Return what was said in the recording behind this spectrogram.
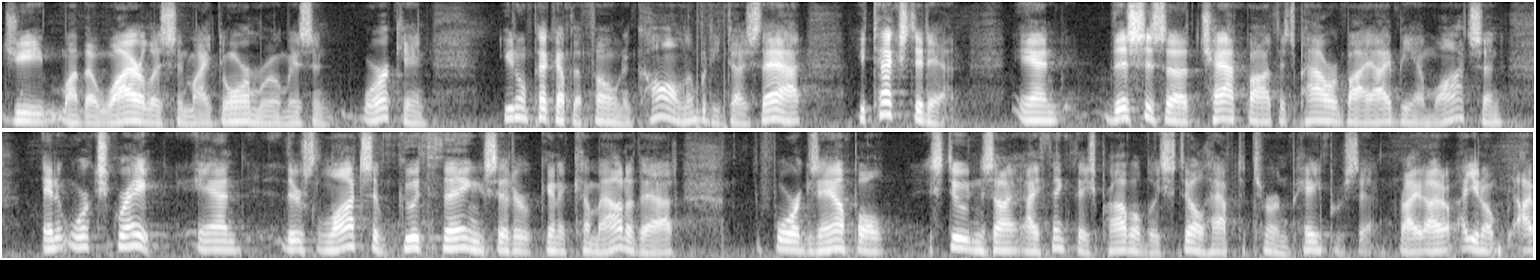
Gee, my, the wireless in my dorm room isn't working. You don't pick up the phone and call. Nobody does that. You text it in. And this is a chatbot that's powered by IBM Watson, and it works great. And there's lots of good things that are going to come out of that. For example, students, I, I think they probably still have to turn papers in, right? I, you know, I,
